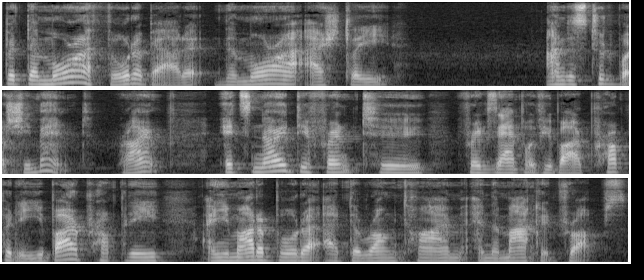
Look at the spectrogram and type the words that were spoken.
But the more I thought about it, the more I actually understood what she meant, right? It's no different to, for example, if you buy a property, you buy a property and you might have bought it at the wrong time and the market drops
